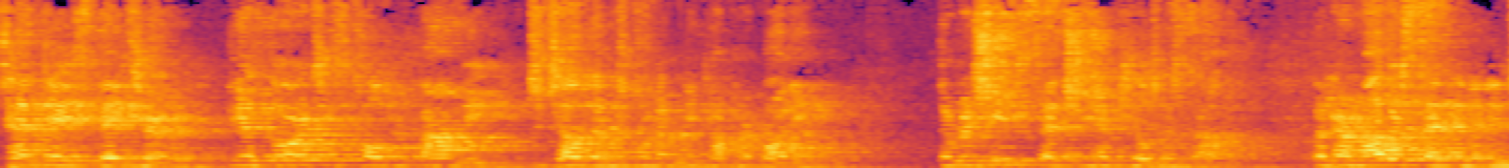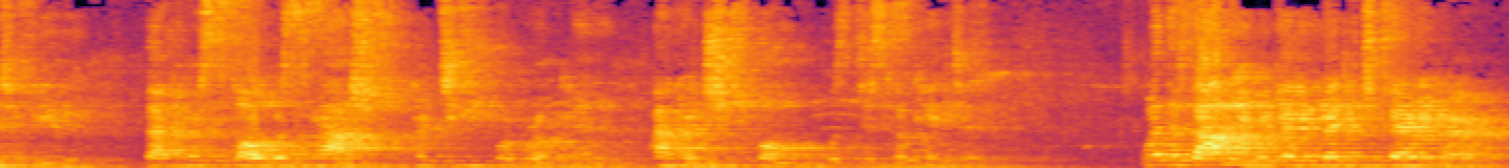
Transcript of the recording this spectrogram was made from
Ten days later, the authorities called her family to tell them to come and pick up her body. The regime said she had killed herself, but her mother said in an interview that her skull was smashed, her teeth were broken, and her cheekbone was dislocated. When the family were getting ready to bury her,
